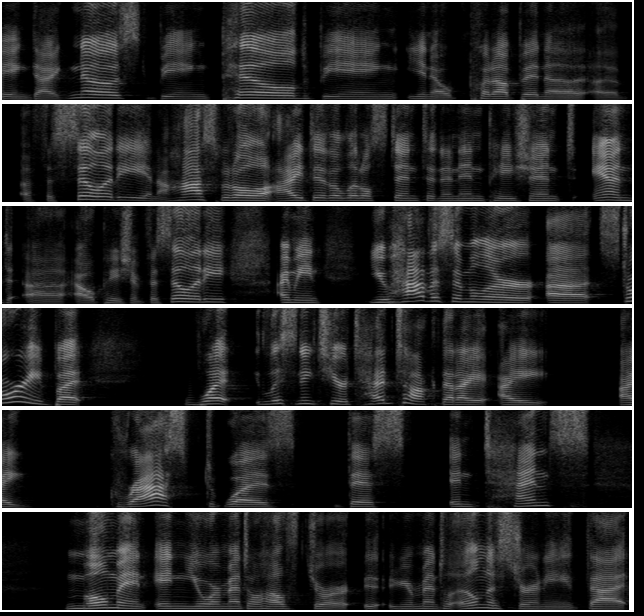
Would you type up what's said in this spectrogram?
being diagnosed, being pilled, being, you know, put up in a, a, a facility in a hospital. I did a little stint in an inpatient and uh, outpatient facility. I mean, you have a similar uh, story, but what listening to your TED talk that I I I grasped was this intense moment in your mental health your mental illness journey that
